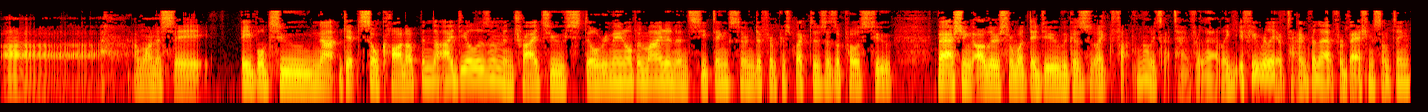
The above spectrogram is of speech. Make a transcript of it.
Uh, I want to say able to not get so caught up in the idealism and try to still remain open minded and see things from different perspectives as opposed to bashing others for what they do because like fuck nobody's got time for that. Like if you really have time for that for bashing something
